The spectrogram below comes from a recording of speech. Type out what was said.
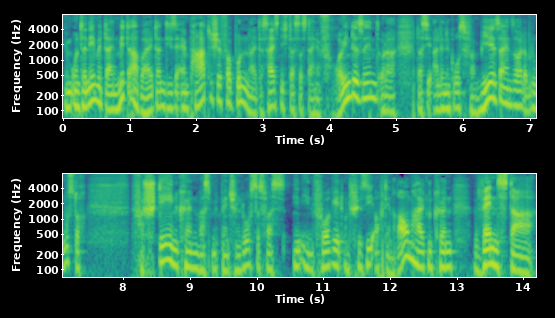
im Unternehmen mit deinen Mitarbeitern diese empathische Verbundenheit. Das heißt nicht, dass das deine Freunde sind oder dass sie alle eine große Familie sein sollen, aber du musst doch verstehen können, was mit Menschen los ist, was in ihnen vorgeht und für sie auch den Raum halten können, wenn es da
